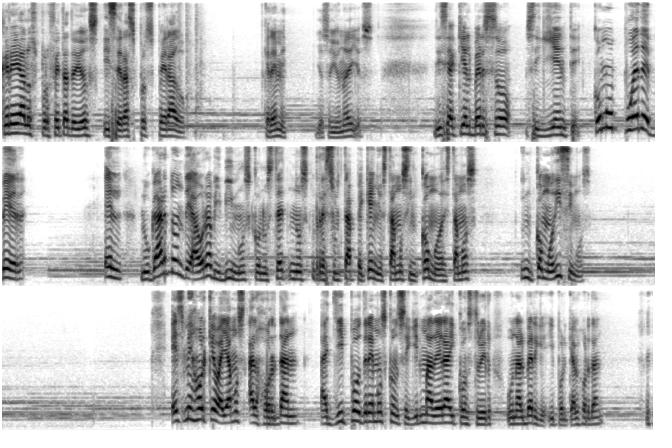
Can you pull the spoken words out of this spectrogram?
crea a los profetas de Dios y serás prosperado. Créeme, yo soy uno de ellos. Dice aquí el verso siguiente, ¿cómo puede ver el lugar donde ahora vivimos con usted nos resulta pequeño, estamos incómodos, estamos incomodísimos. Es mejor que vayamos al Jordán, allí podremos conseguir madera y construir un albergue. ¿Y por qué al Jordán?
